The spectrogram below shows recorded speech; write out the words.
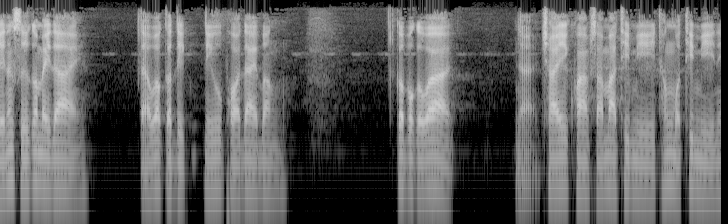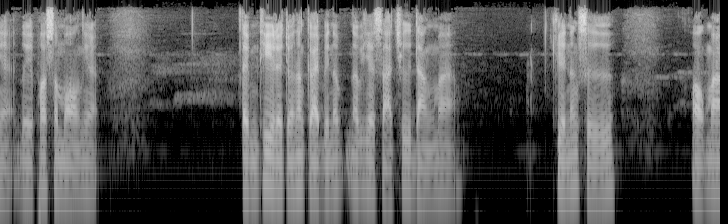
ขียนหนังสือก็ไม่ได้ แต่ว่ากระดิกนิ้วพอได้บ้าง ก็บอกว่านะใช้ความสามารถที่มีทั้งหมดที่มีเนี่ย โดยเพราะสมองเนี่ยเต็มที่เลยจนทั้งกลายเป็นนักวิทยาศาสตร์ชื่อดังมาก เขียนหนังสือออกมา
